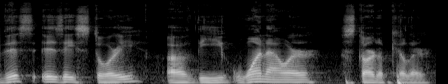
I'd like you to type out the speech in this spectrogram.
This is a story of the one hour startup killer.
